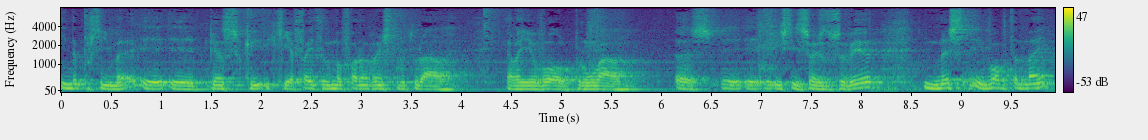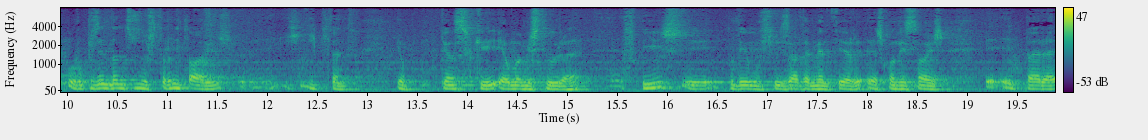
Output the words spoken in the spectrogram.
Ainda por cima, eh, eh, penso que é feito de uma forma bem estruturada ela envolve, por um lado, as eh, instituições do saber, mas envolve também os representantes dos territórios. E, portanto, eu penso que é uma mistura feliz, podemos exatamente ter as condições para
